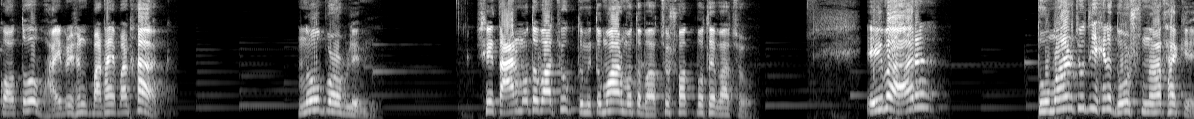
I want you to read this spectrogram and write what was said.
কত ভাইব্রেশন পাঠায় পাঠাক নো প্রবলেম সে তার মতো বাঁচুক, তুমি তোমার মতো বাঁচো, সৎ পথে বাঁচো। এবার তোমার যদি এখানে দোষ না থাকে,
